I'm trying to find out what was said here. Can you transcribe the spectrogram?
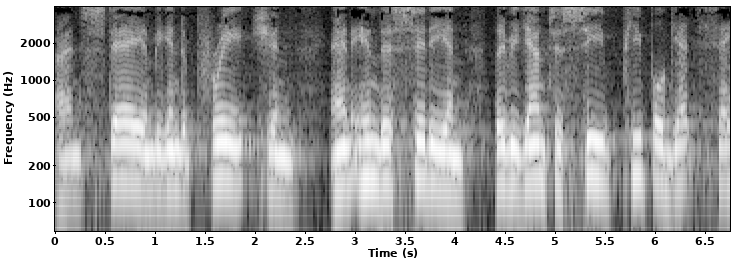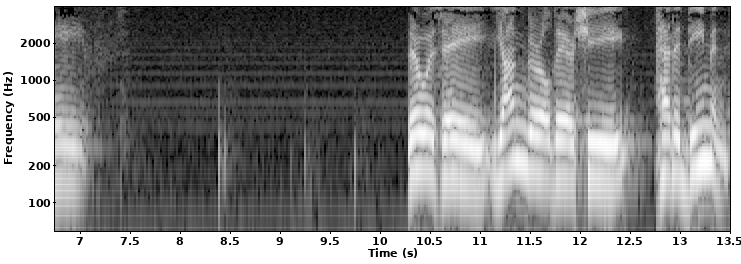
and stay and begin to preach and, and in this city, and they began to see people get saved. There was a young girl there, she had a demon.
